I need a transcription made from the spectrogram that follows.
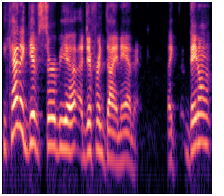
he kind of gives Serbia a different dynamic. Like they don't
